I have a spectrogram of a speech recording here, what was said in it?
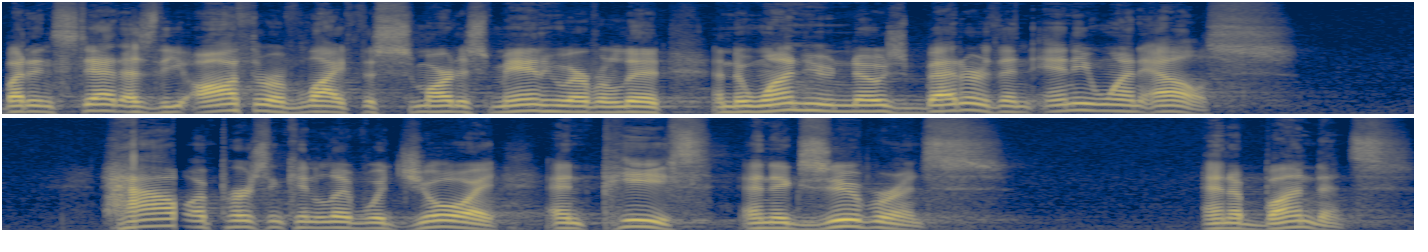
but instead as the author of life, the smartest man who ever lived, and the one who knows better than anyone else how a person can live with joy and peace and exuberance and abundance.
